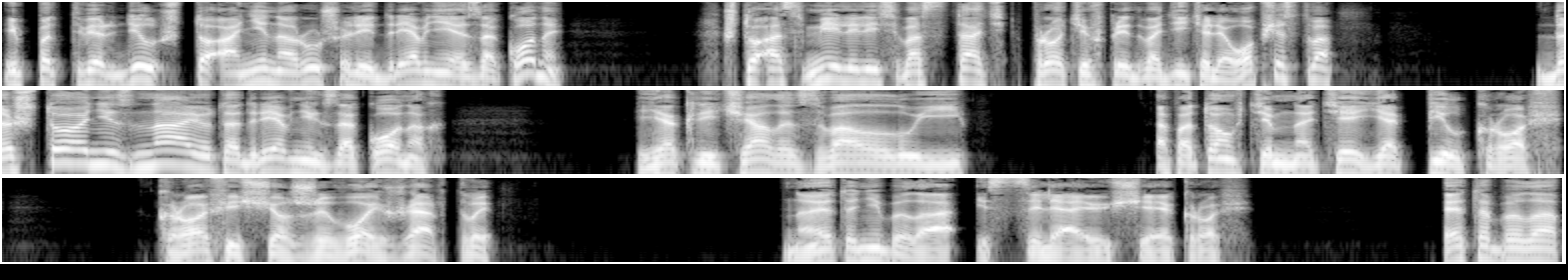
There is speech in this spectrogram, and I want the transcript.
и подтвердил, что они нарушили древние законы, что осмелились восстать против предводителя общества? Да что они знают о древних законах? Я кричал и звал Луи. А потом в темноте я пил кровь. Кровь еще живой жертвы. Но это не была исцеляющая кровь. Это была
